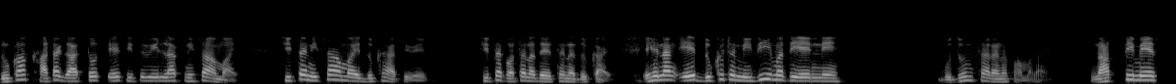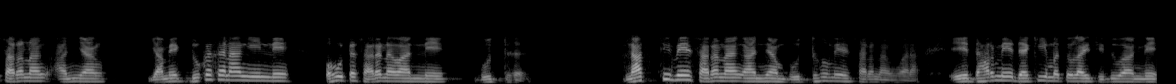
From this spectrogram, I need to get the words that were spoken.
දුකක් හටගත්තොත් ඒ සිතුවිල්ලක් නිසාමයි. සිත නිසාමයි දුක ඇති වෙන්නේ. සිත කොතනද එතන දුකයි. එහෙනම් ඒ දුකට මිදීම තියෙන්නේ බුදුන් සරණ පමණයි. නත්ති මේ සරණං අඤ්ඤං යමෙක් දුකක නම් ඉන්නේ ඔහුට සරණවන්නේ බුද්ධ. නත්ති මේ සරණං අඤ්ඤං බුද්ධෝ මේ සරණං වරං. ඒ ධර්මයේ දැකීම තුළයි සිදුවන්නේ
